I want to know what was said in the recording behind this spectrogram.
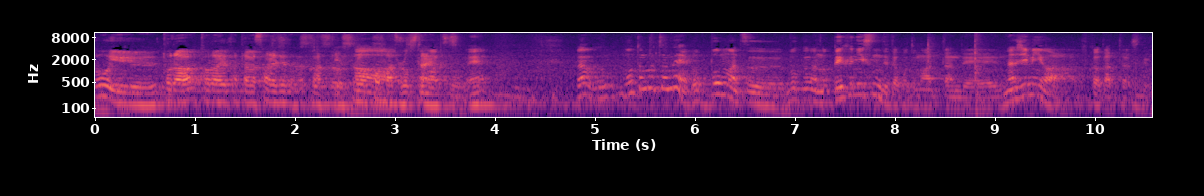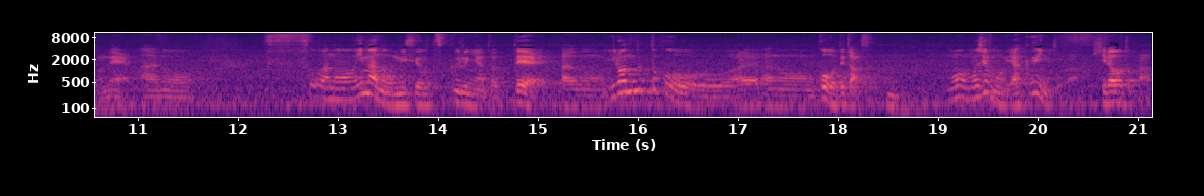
どういう捉捉え方がされてたのかっていう六本松六本松ねもともとね六本松僕あの別府に住んでたこともあったんで馴染みは深かったですけどね、あのそうあの今のお店を作るにあたってあのいろんなとこあれあの候補出たんですよ。ももちろんもう役員とか平尾とか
